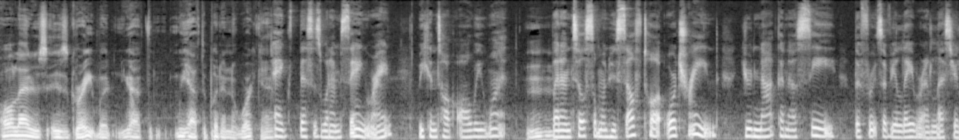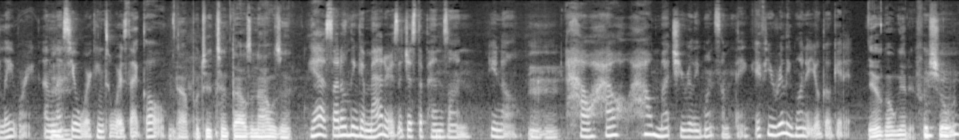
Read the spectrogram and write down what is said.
All that is, is great, but you have to we have to put in the work in. Ex- this is what I'm saying, right? We can talk all we want, Mm-hmm. but until someone who's self taught or trained, you're not going to see the fruits of your labor unless you're laboring, unless mm-hmm. you're working towards that goal. You gotta put your ten thousand hours in. Yes, I don't think it matters. It just depends on, you know, mm-hmm. how how how much you really want something. If you really want it, you'll go get it. You'll go get it for sure.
